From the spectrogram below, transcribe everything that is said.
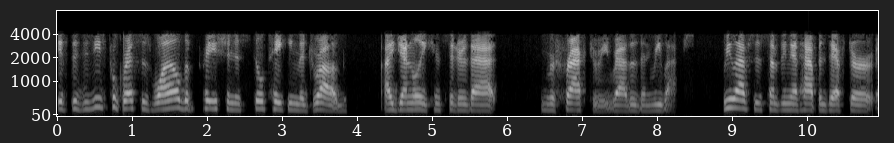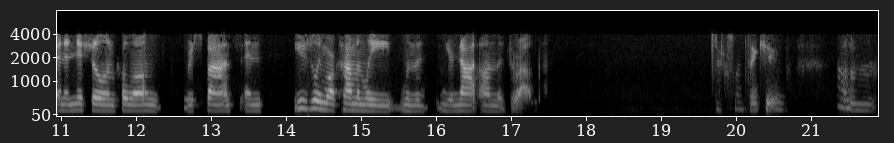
if the disease progresses while the patient is still taking the drug, I generally consider that refractory rather than relapse. Relapse is something that happens after an initial and prolonged response and usually more commonly when the, you're not on the drug. Excellent, thank you. Um,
